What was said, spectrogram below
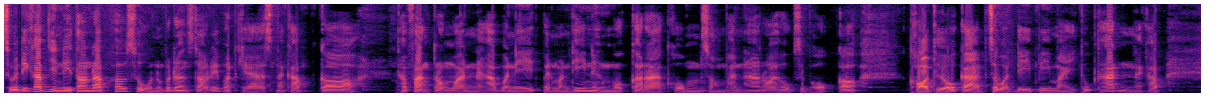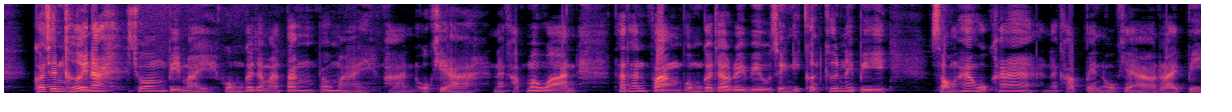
สวัสดีครับ ยินดีต้อนรับเข้าสู่น p ด d สตอรี่พอดแคสต์นะครับ ก็ถ้าฟังตรงวันนะครับ วันนี้เป็นวันที่ 1 มกราคม 2566 ก็ขอถือโอกาสสวัสดีปีใหม่ทุกท่านนะครับ ก็เช่นเคยนะ ช่วงปีใหม่ ผมก็จะมาตั้งเป้าหมายผ่าน OKR นะครับ เมื่อวานถ้าท่านฟังผมก็จะรีวิวสิ่งที่เกิดขึ้นในปี 2565 นะครับ เป็น OKR รายปี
